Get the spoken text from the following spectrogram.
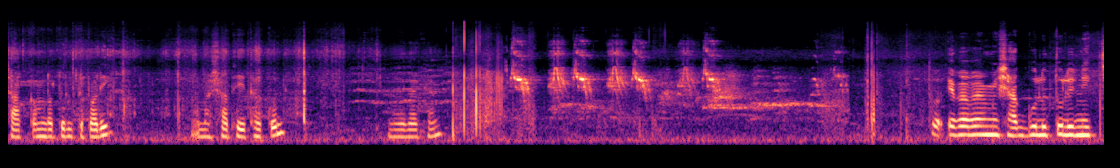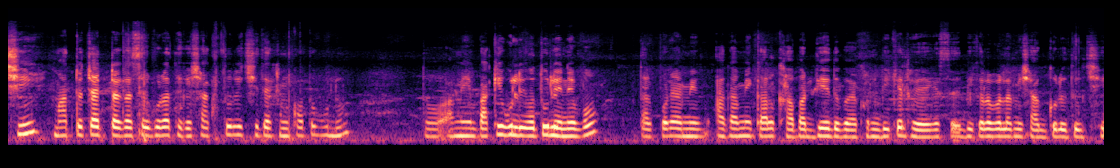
শাক আমরা তুলতে পারি? আমার সাথেই থাকুন। দেখেন। তো এভাবে আমি শাকগুলো তুলে নিচ্ছি। মাত্র চারটা গাছের গোড়া থেকে শাক তুলেছি, দেখেন কতগুলো। তো আমি বাকিগুলিও তুলে নেব। তারপরে আমি আগামীকাল খাবার দিয়ে দেবো। এখন বিকেল হয়ে গেছে। বিকেলবেলা আমি শাকগুলো তুলছি।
